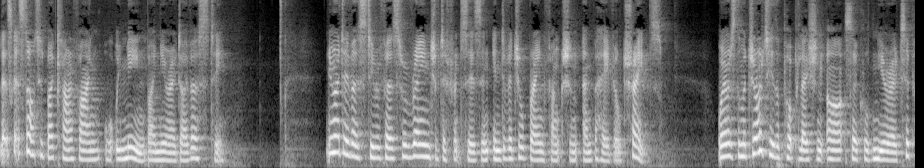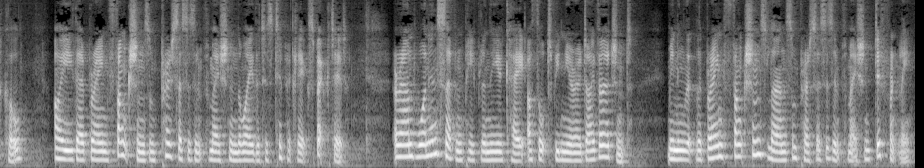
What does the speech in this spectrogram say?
Let's get started by clarifying what we mean by neurodiversity. Neurodiversity refers to a range of differences in individual brain function and behavioural traits. Whereas the majority of the population are so called neurotypical, i.e., their brain functions and processes information in the way that is typically expected, around one in seven people in the UK are thought to be neurodivergent, meaning that the brain functions, learns, and processes information differently.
